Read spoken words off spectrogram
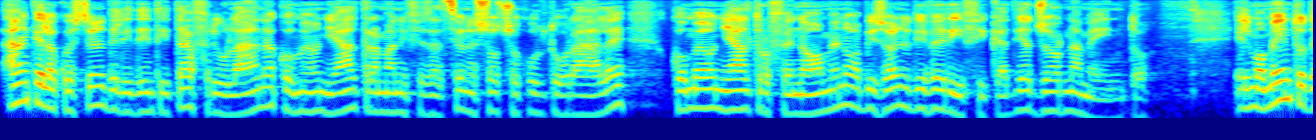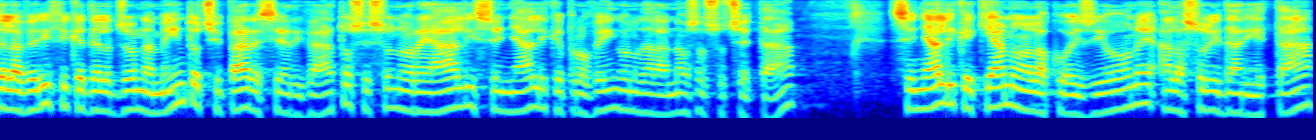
Anche la questione dell'identità friulana, come ogni altra manifestazione socioculturale, come ogni altro fenomeno, ha bisogno di verifica, di aggiornamento. E il momento della verifica e dell'aggiornamento ci pare sia arrivato se sono reali segnali che provengono dalla nostra società, segnali che chiamano alla coesione, alla solidarietà,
